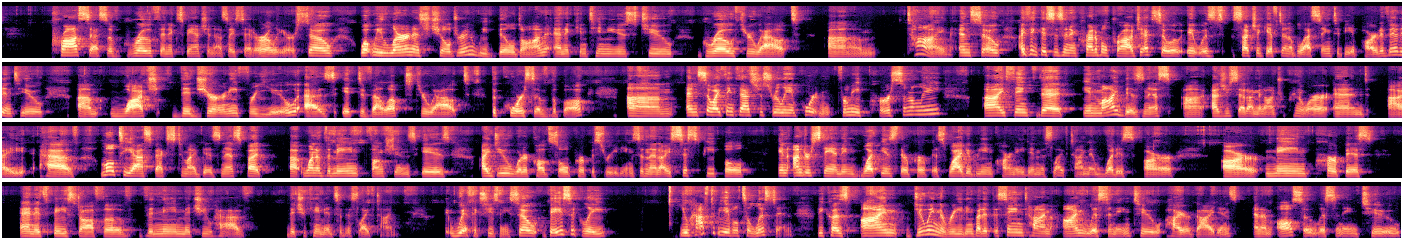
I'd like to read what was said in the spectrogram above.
process of growth and expansion as i said earlier. So what we learn as children we build on and it continues to grow throughout um, time. And so i think this is an incredible project. So it was such a gift and a blessing to be a part of it and to um, watch the journey for you as it developed throughout the course of the book um, and so I think that's just really important. For me personally, I think that in my business, uh, as you said, I'm an entrepreneur and I have multi aspects to my business, but uh, one of the main functions is I do what are called soul purpose readings, and that I assist people in understanding what is their purpose, why did we incarnate in this lifetime, and what is our our main purpose and it's based off of the name that you have that you came into this lifetime with excuse me. So basically you have to be able to listen because i'm doing the reading but at the same time i'm listening to higher guidance and i'm also listening to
